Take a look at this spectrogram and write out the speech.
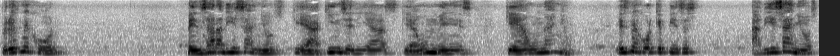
pero es mejor pensar a 10 años que a 15 días, que a un mes, que a un año. Es mejor que pienses a 10 años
